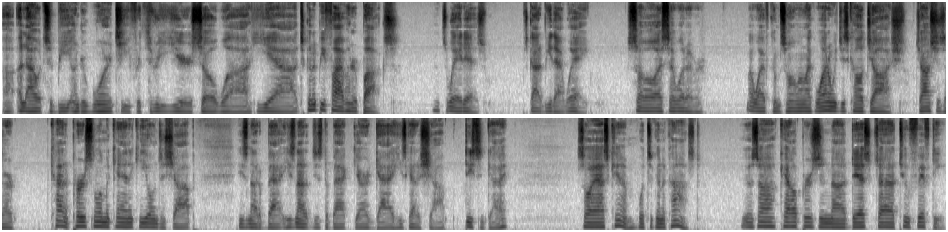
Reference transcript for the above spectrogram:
uh, allow it to be under warranty for three years. So uh, yeah, it's gonna be five hundred bucks. That's the way it is. It's got to be that way. So I said, whatever. My wife comes home. I'm like, why don't we just call Josh? Josh is our kind of personal mechanic. He owns a shop. He's not a back. He's not just a backyard guy. He's got a shop. Decent guy. So I asked him, what's it going to cost? He goes, uh, calipers and uh, discs, uh, 250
